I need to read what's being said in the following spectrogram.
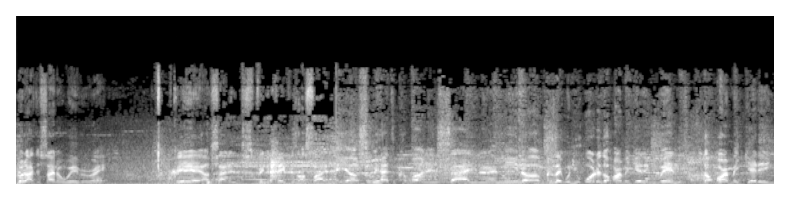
But I have to sign a waiver, right? Yeah, yeah, sign it. Just bring the papers, it. Yeah, so we had to come on inside, you know what I mean? Um, cause like when you order the Armageddon wings, the Armageddon,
